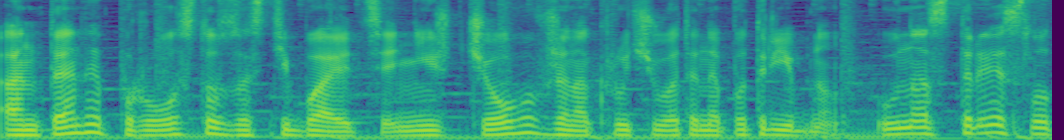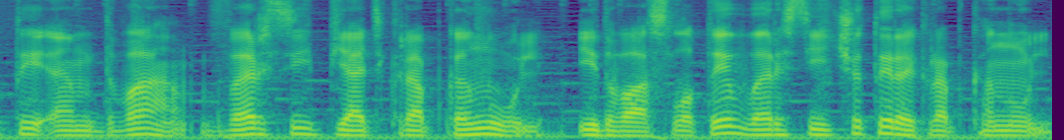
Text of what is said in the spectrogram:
Антени просто застібаються, нічого вже накручувати не потрібно. У нас три слоти M2 в версії 5.0 і два слоти версії 4.0.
